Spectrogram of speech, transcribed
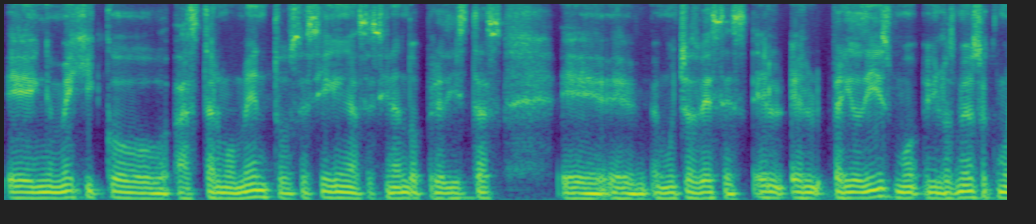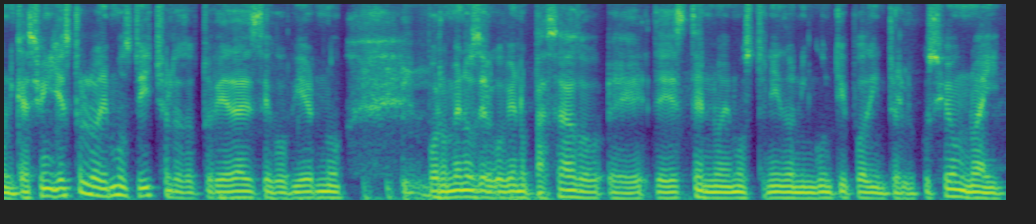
En México hasta el momento se siguen asesinando periodistas muchas veces. El, periodismo y los medios de comunicación, y esto lo hemos dicho a las autoridades de gobierno, por menos del gobierno pasado, eh, de este no hemos tenido ningún tipo de interlocución, no hay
